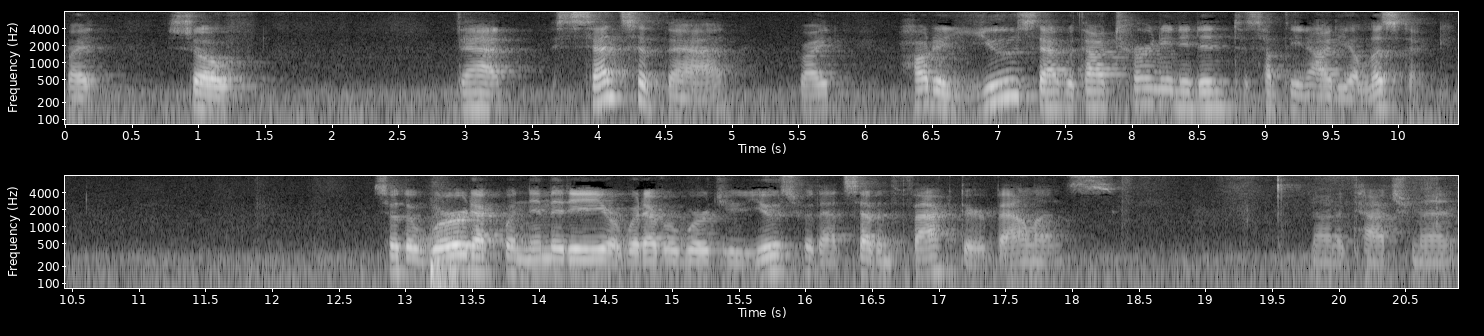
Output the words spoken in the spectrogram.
right? So that sense of that, right? How to use that without turning it into something idealistic. So the word equanimity, or whatever word you use for that seventh factor, balance, non attachment,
